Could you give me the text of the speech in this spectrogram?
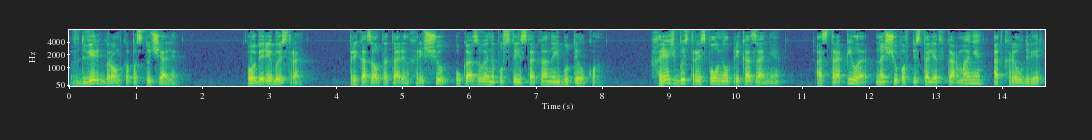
в дверь громко постучали. «Убери быстро!» – приказал татарин Хрящу, указывая на пустые стаканы и бутылку. Хрящ быстро исполнил приказание, а нащупав пистолет в кармане, открыл дверь.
